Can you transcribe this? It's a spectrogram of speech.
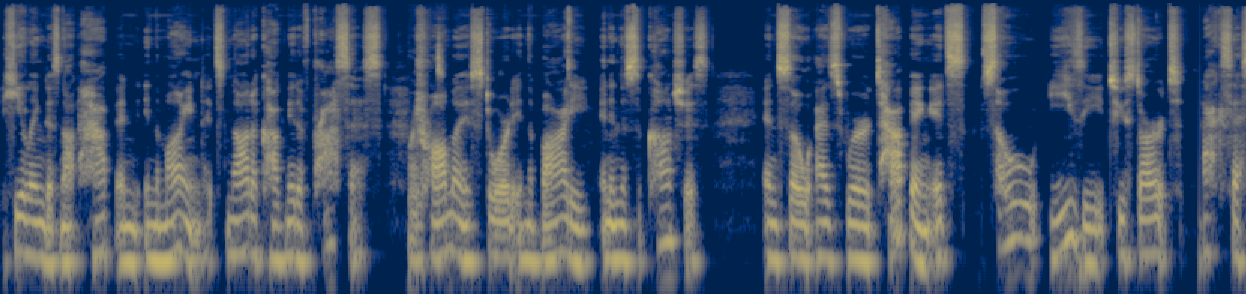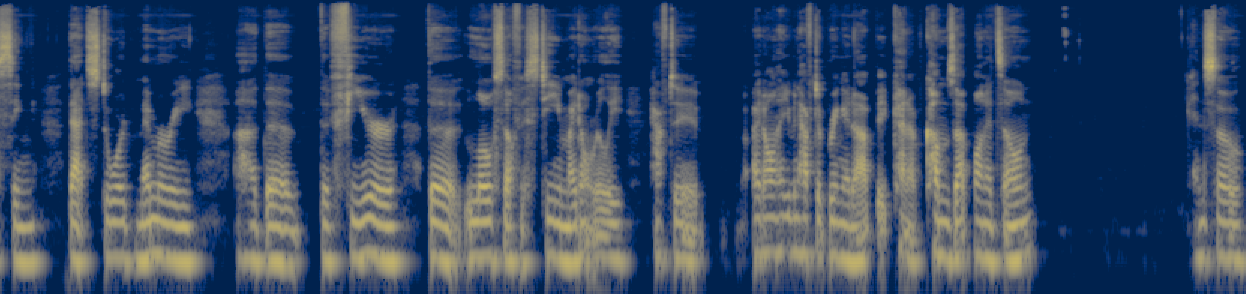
healing does not happen in the mind, it's not a cognitive process. Right. Trauma is stored in the body and in the subconscious. And so as we're tapping, it's so easy to start accessing that stored memory, uh, the the fear, the low self esteem. I don't really have to. I don't even have to bring it up. It kind of comes up on its own. And so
